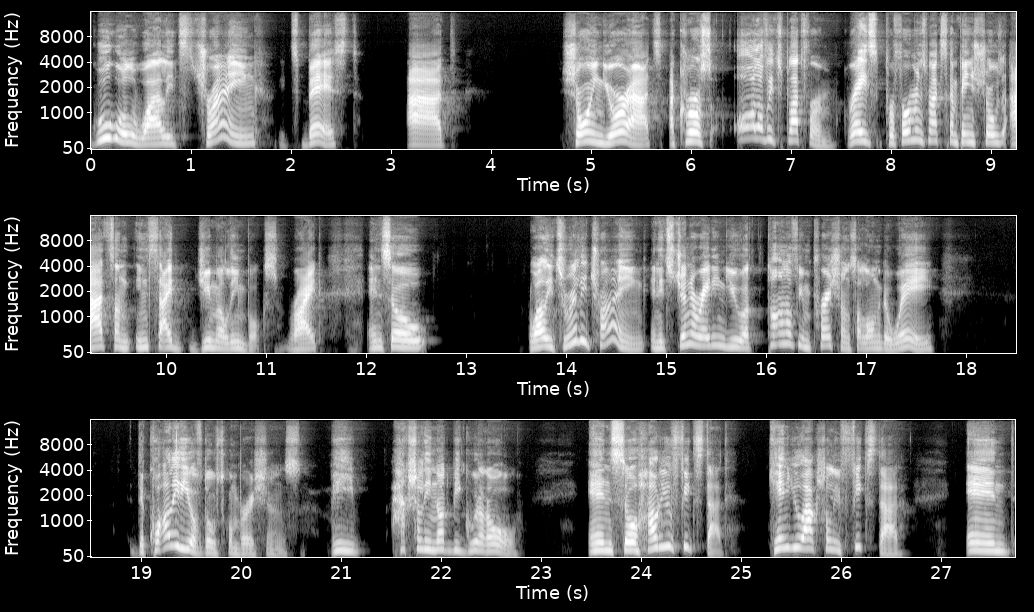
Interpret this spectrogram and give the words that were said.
Google, while it's trying its best at showing your ads across all of its platform, Grace Performance Max campaign shows ads on inside Gmail inbox, right? And so while it's really trying and it's generating you a ton of impressions along the way, the quality of those conversions may actually not be good at all. And so, how do you fix that? Can you actually fix that? And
